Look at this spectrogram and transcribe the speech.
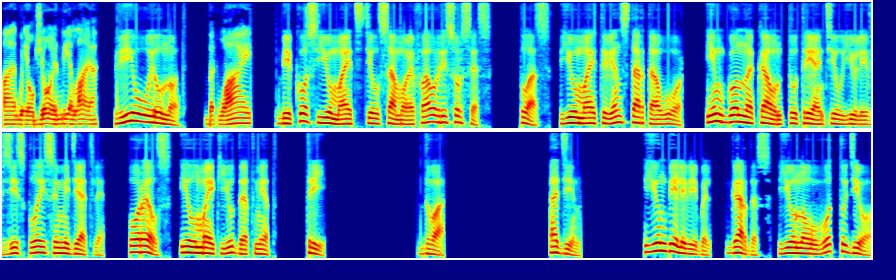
I will join the alliance, We will not. but why? Because you might steal some of our resources. Plus, you might even start a war. I'm gonna count to 3 until you leave this place immediately. Or else, I'll make you that met. 3. 2. 1. Unbelievable. Gardas, you know what to do.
